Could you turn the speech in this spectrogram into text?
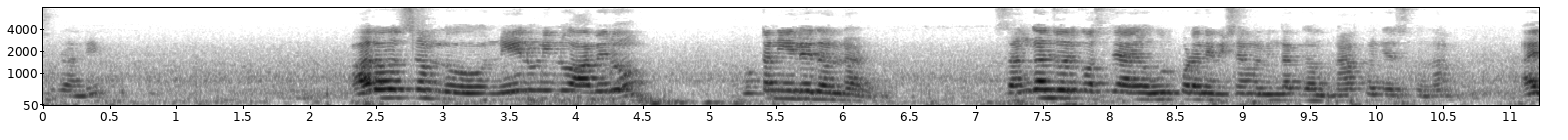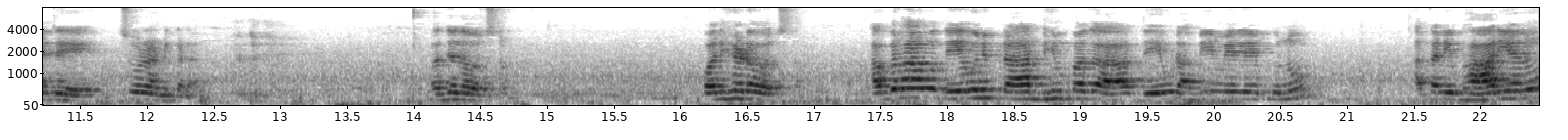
చూడండి. ఆరో వచనంలో నేను నిన్ను ఆమెను ముట్టనీయలేదు అన్నాడు సంఘం జోలికి వస్తే ఆయన ఊరుకోడనే విషయం మనం ఇందాక జ్ఞాపకం చేసుకున్నాం. అయితే చూడండి ఇక్కడ. పద్దెనిమిదవ వచనం. పదిహేడవ వచనం. అబ్రహాము దేవుని ప్రార్థింపగా దేవుడు అభిమేలేకును అతని భార్యను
